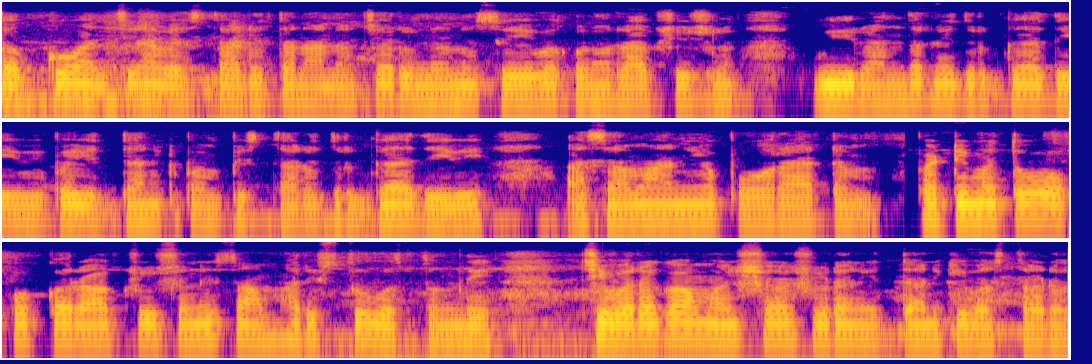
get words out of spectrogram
తక్కువ అంచనా వేస్తాడు. తన అనుచరులను, సేవకులను, రాక్షసులను వీరందరినీ దుర్గాదేవిపై యుద్ధానికి పంపిస్తాడు. దుర్గాదేవి అసామాన్య పోరాటం పటిమతో ఒక్కొక్క రాక్షసుని సంహరిస్తూ వస్తుంది. చివరగా మహిషాసురుడు యుద్ధానికి వస్తాడు.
